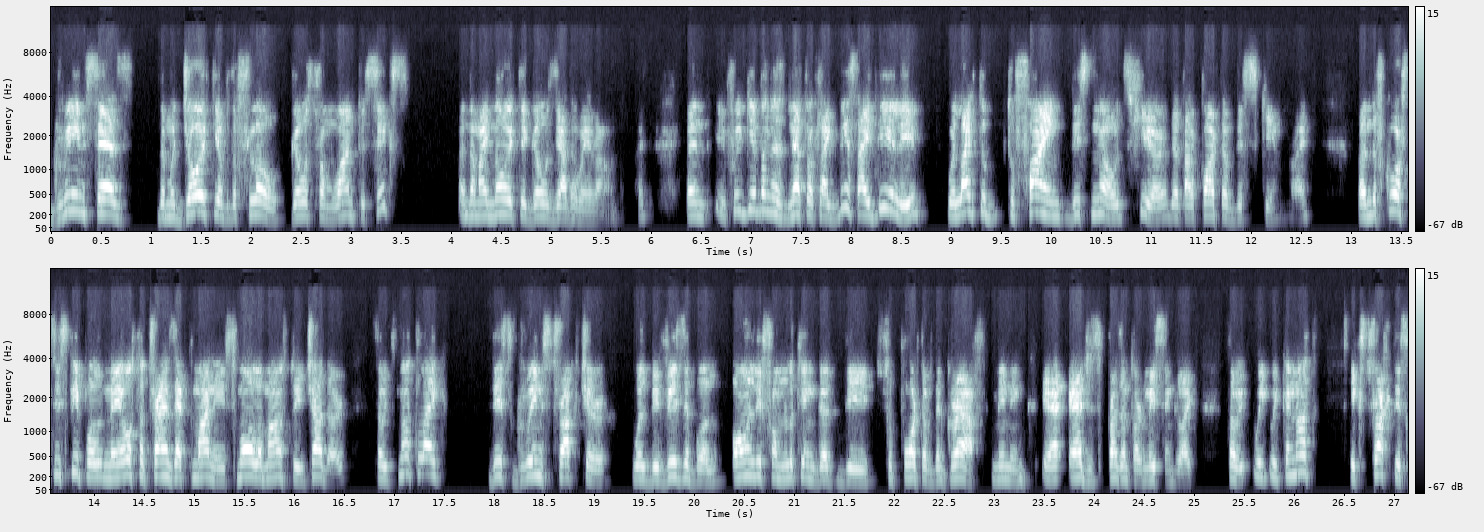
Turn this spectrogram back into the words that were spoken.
green says the majority of the flow goes from one to six, and the minority goes the other way around, right? And if we're given a network like this, ideally, we like to, to find these nodes here that are part of this scheme, right? And of course, these people may also transact money, small amounts to each other. So it's not like this green structure will be visible only from looking at the support of the graph, meaning edge is present or missing. Like, so we, we cannot extract this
